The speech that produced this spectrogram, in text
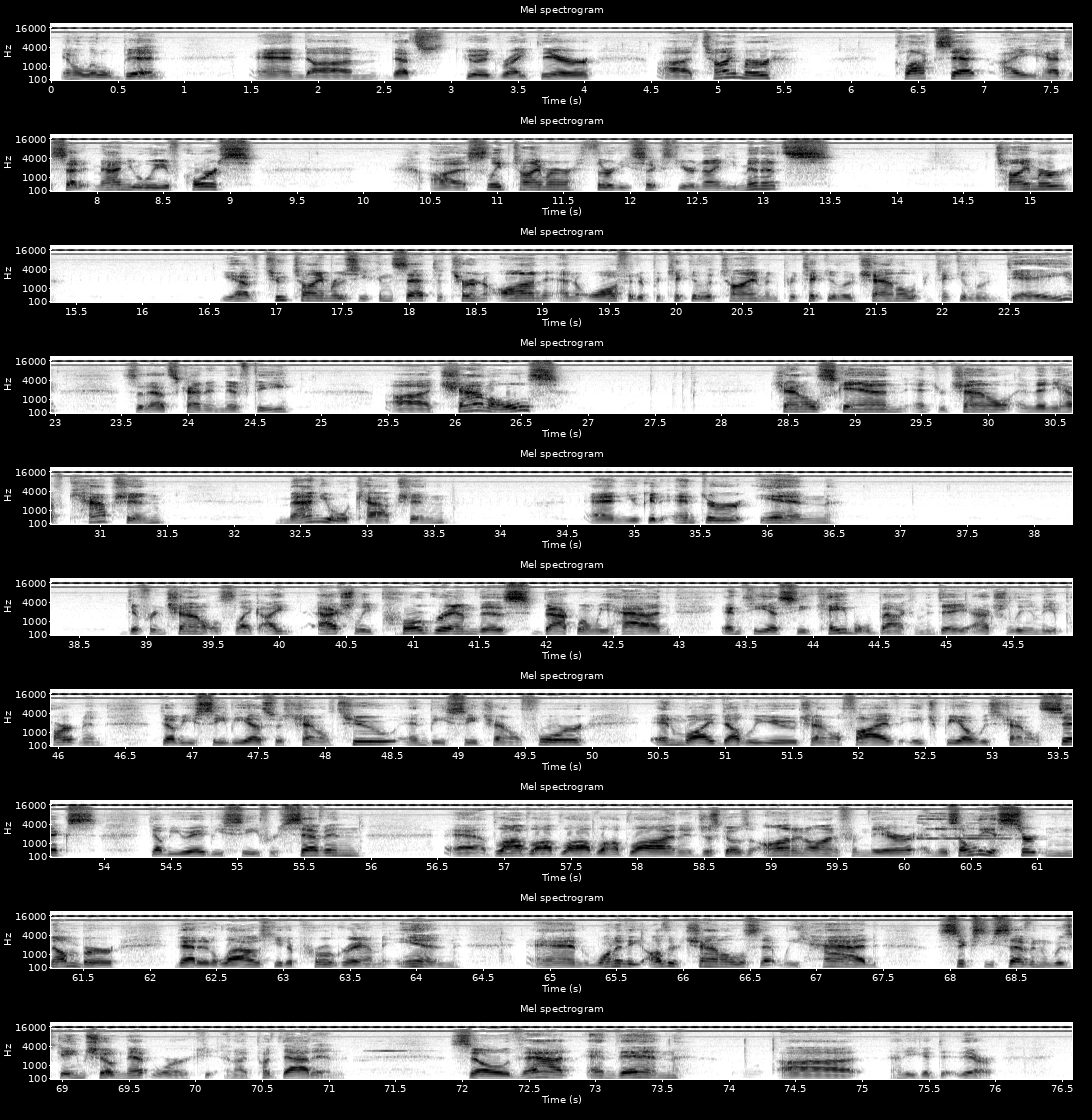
in a little bit, and um, that's good right there. Uh, timer, clock set. I had to set it manually, of course. Uh, sleep timer, 30, 60, or 90 minutes. Timer. You have two timers you can set to turn on and off at a particular time and particular channel, particular day. So that's kind of nifty. Uh, channels. Channel scan, enter channel, and then you have caption, manual caption, and you could enter in different channels. Like I actually programmed this back when we had NTSC cable back in the day, actually in the apartment. WCBS was channel 2, NBC channel 4, NYW channel 5, HBO was channel 6, WABC for 7, uh, blah, blah, blah, blah, blah, and it just goes on and on from there. And there's only a certain number that it allows you to program in. And one of the other channels that we had, 67, was Game Show Network, and I put that in. So that, and then, uh, how do you get there?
